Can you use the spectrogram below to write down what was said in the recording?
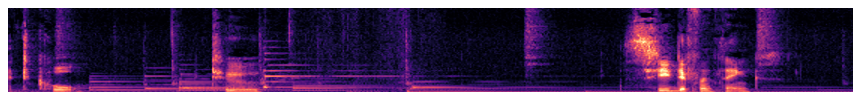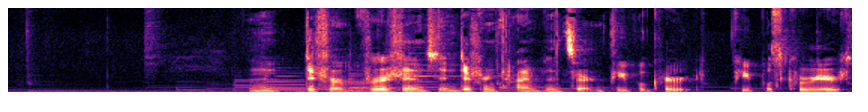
it's cool to see different things different versions and different times and certain people people's careers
